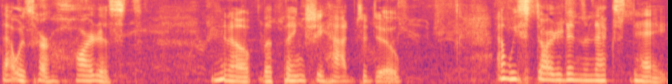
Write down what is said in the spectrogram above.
That was her hardest you know, the things she had to do. And we started in the next day.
